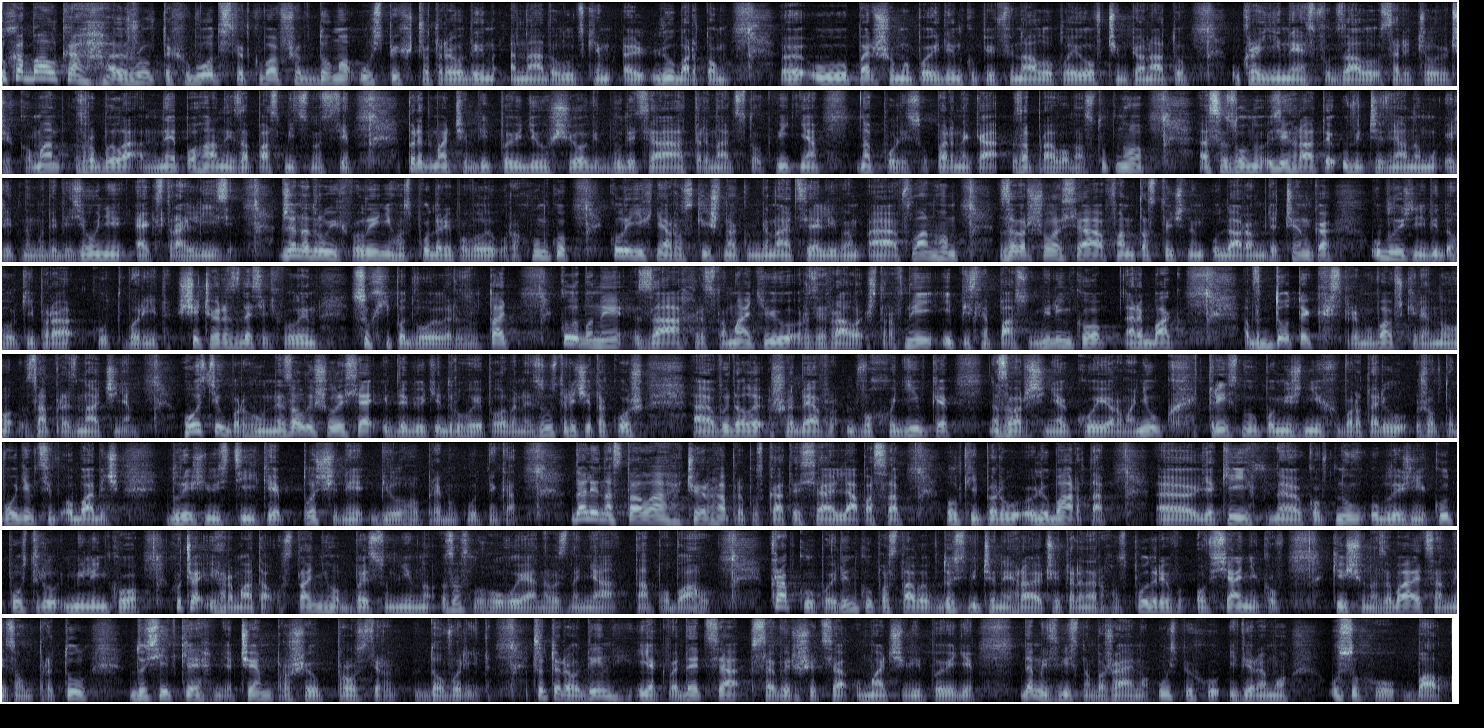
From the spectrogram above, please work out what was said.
Суха балка жовтих вод, святкувавши вдома успіх 4-1 над Луцьким Любартом Е, у першому поєдинку півфіналу плей-офф чемпіонату України з футзалу серед чоловічих команд, зробила непоганий запас міцності перед матчем відповіддю, що відбудеться 13 квітня на полі суперника за право наступного сезону зіграти у вітчизняному елітному дивізіоні екстра лізі. Вже на другій хвилині господарі повели у рахунку, коли їхня розкішна комбінація лівим е, флангом завершилася фантастичним ударом Дяченка у ближній від голкіпера кут воріт. Ще через 10 хвилин сухі подвоїли результат, коли вони за хрестоматію розіграли штрафний і після пасу міленького рибак в дотик спрямував шкіряного за призначенням. Гості в боргу не залишилися, і в дебюті другої половини зустрічі також е, видали шедевр двохходівки, на завершення якої Романюк тріснув поміж ніг воротарю жовтоводівців обабіч ближньої стійки площини білого прямокутника. Далі настала черга припускатися ляпаса голкіперу Любарта, е, який е, ковтнув у ближній кут постріл міленького. Хоча і гармата останнього безсумнівно заслуговує на визнання та повагу. Крапку у поєдинку поставив досвідчений граючий тренер господарів Овсянніков, який, що називається низом притул, до сітки м'ячем прошив простір до воріт. 4-1, і як ведеться, все вирішиться у матчі відповіді, де ми, звісно, бажаємо успіху і віримо у суху балку.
